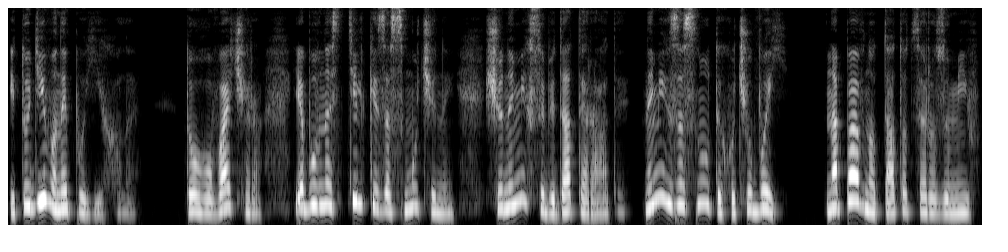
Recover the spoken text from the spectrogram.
І тоді вони поїхали. Того вечора я був настільки засмучений, що не міг собі дати ради, не міг заснути, хоч убий. Напевно, тато це розумів,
